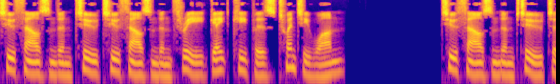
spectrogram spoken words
2002–2003 Gatekeepers 21 2002 to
